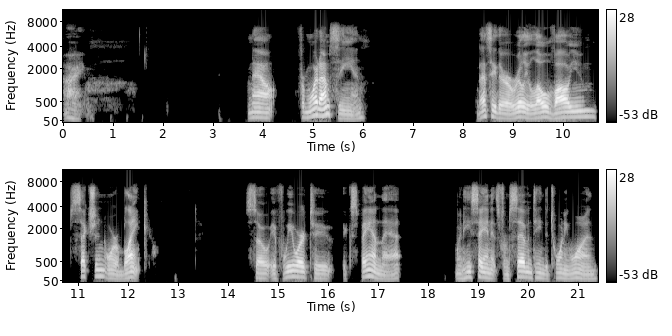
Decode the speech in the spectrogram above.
All right. Now, from what I'm seeing, that's either a really low volume section or a blank. So if we were to expand that, when he's saying it's from 17 to 21,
